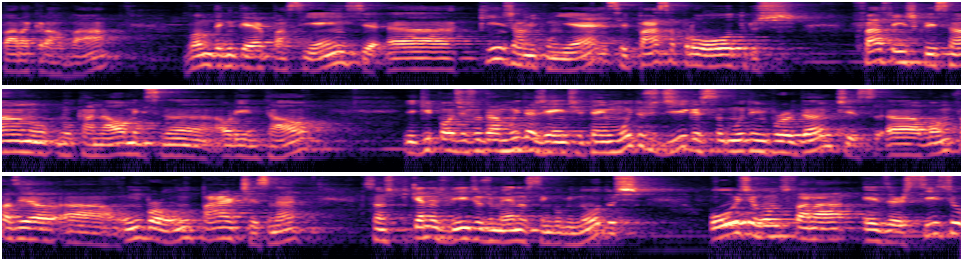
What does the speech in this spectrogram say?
para gravar. Vamos ter que ter paciência. Uh, quem já me conhece, passa para outros. Faça inscrição no, no, canal Medicina Oriental e que pode ajudar muita gente. Tem muitas dicas muito importantes. Uh, vamos fazer um por um partes, né? São os pequenos vídeos, menos 5 minutos. Hoje vamos falar exercício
